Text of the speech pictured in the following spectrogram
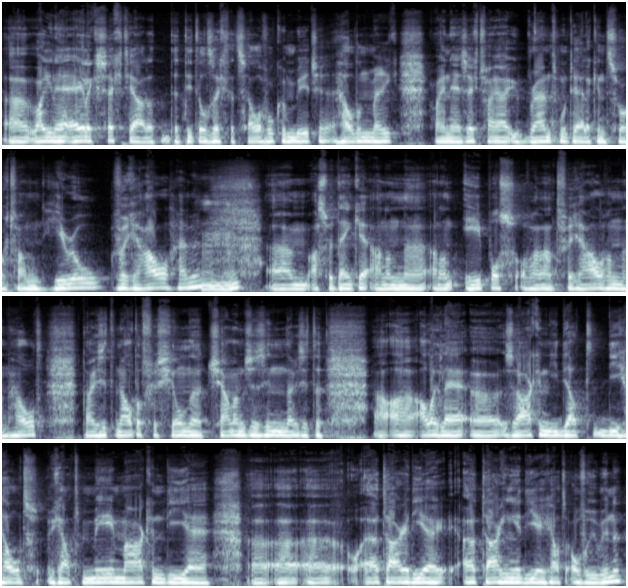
Eh, waarin hij eigenlijk zegt, ja, dat, de titel zegt het zelf ook een beetje, heldenmerk. Waarin hij zegt van ja, uw brand moet eigenlijk een soort van hero-verhaal hebben. Mhm. Ehm, als we denken aan een, eh, aan een epos of aan het verhaal van een held, daar zitten altijd verschillende challenges in. Daar zitten allerlei zaken die dat, die held gaat meemaken, die hij, uitdagingen, die uitdagingen die hij gaat overwinnen.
